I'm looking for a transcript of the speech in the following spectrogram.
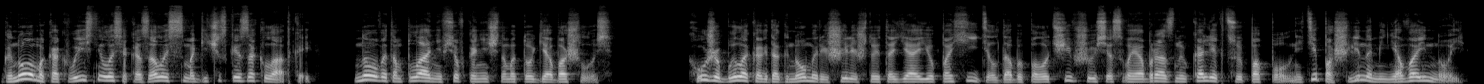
Гнома, как выяснилось, оказалась с магической закладкой, но в этом плане все в конечном итоге обошлось. Хуже было, когда гномы решили, что это я ее похитил, дабы получившуюся своеобразную коллекцию пополнить, и пошли на меня войной.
